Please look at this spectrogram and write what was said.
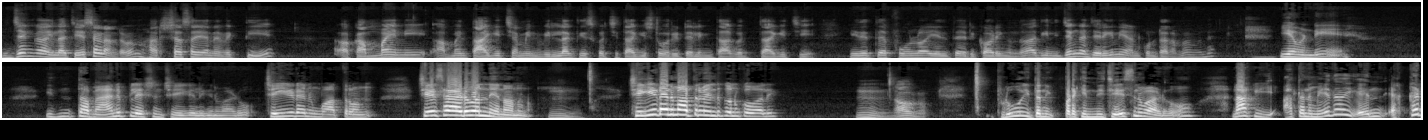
నిజంగా ఇలా చేశాడంట మ్యామ్ అనే వ్యక్తి. ఒక అమ్మాయిని అమ్మాయిని తాగిచ్చి ఐ మీన్ విల్లాకి తీసుకొచ్చి తాగి స్టోరీ టెలింగ్ తాగ తాగిచ్చి ఏదైతే ఫోన్లో ఏదైతే రికార్డింగ్ ఉందో అది నిజంగా జరిగినాయి అనుకుంటారా మ్యామ్? ఏమండి? ఇంత మ్యానిపులేషన్ చేయగలిగిన వాడు చెయ్యడానికి మాత్రం చేశాడు అని నేను అనను. చెయ్యడని మాత్రం ఎందుకు అనుకోవాలి? అవును. ఇప్పుడు ఇతను ఇప్పటికి ఇన్ని చేసిన వాడు నాకు అతని మీద ఎక్కడ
